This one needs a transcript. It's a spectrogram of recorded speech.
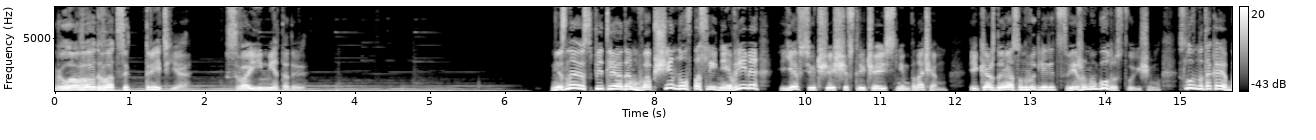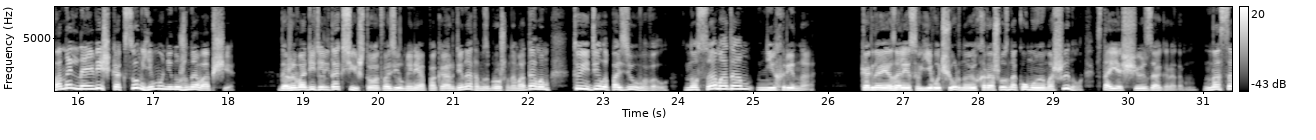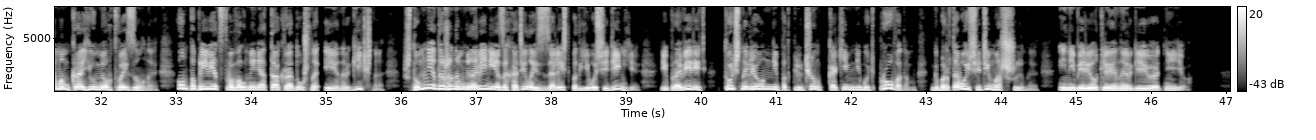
Глава 23. Свои методы. Не знаю, спит ли Адам вообще, но в последнее время я все чаще встречаюсь с ним по ночам, и каждый раз он выглядит свежим и бодрствующим, словно такая банальная вещь, как сон, ему не нужна вообще. Даже водитель такси, что отвозил меня по координатам, сброшенным Адамом, то и дело позювывал, но сам Адам ни хрена — когда я залез в его черную, хорошо знакомую машину, стоящую за городом, на самом краю мертвой зоны, он поприветствовал меня так радушно и энергично, что мне даже на мгновение захотелось залезть под его сиденье и проверить, точно ли он не подключен к каким-нибудь проводам к бортовой сети машины и не берет ли энергию от нее.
